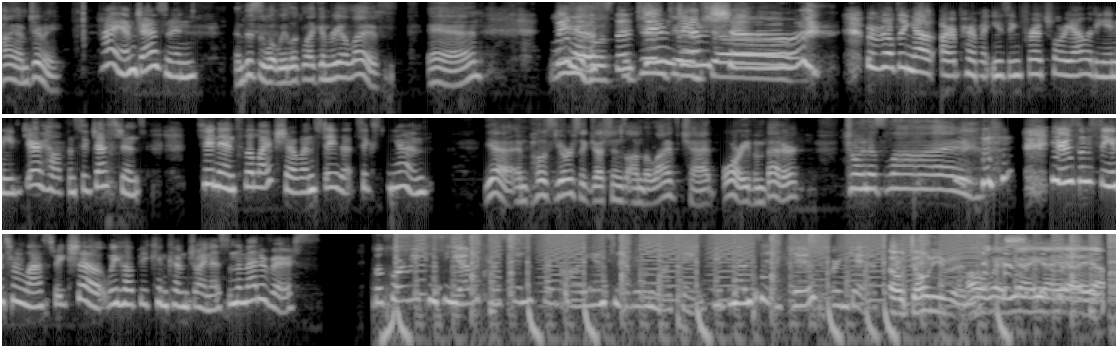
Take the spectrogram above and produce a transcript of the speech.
Hi, I'm Jimmy. Hi, I'm Jasmine. And this is what we look like in real life. And we, we host, host, the, Jim Jam, Jam Show. We're building out our apartment using virtual reality and need your help and suggestions. Tune in to the live show Wednesdays at 6 p.m. Yeah, and post your suggestions on the live chat, or even better, join us live! Here are some scenes from last week's show. We hope you can come join us in the metaverse. Before we continue, I have a question for the audience and everyone watching. GIF or GIF? Oh, don't even. Oh, wait, yeah, yeah, yeah, yeah.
